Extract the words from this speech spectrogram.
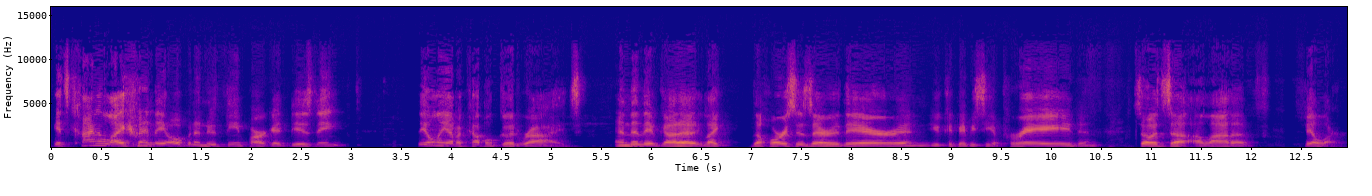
It's kind of like when they open a new theme park at Disney, they only have a couple good rides. And then they've got a, like, the horses are there, and you could maybe see a parade. And so it's a, a lot of filler.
